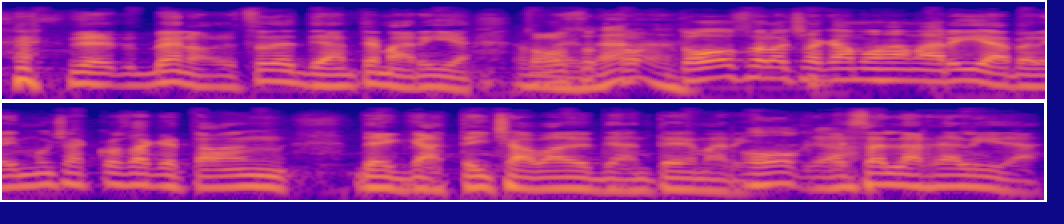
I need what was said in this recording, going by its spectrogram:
De- bueno, eso desde antes María. Todos, to- todos se lo achacamos a María, pero hay muchas cosas que estaban desgaste y chava desde antes de María. Ok. Esa es la realidad.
